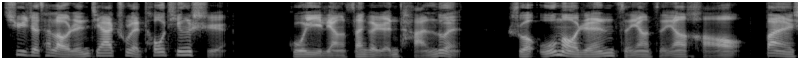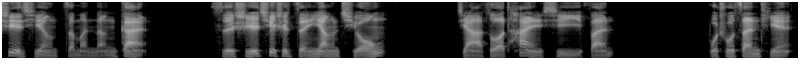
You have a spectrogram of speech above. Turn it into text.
去着他老人家出来偷听时，故意两三个人谈论，说吴某人怎样怎样好，办事情怎么能干。此时却是怎样穷，假作叹息一番。不出三天，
